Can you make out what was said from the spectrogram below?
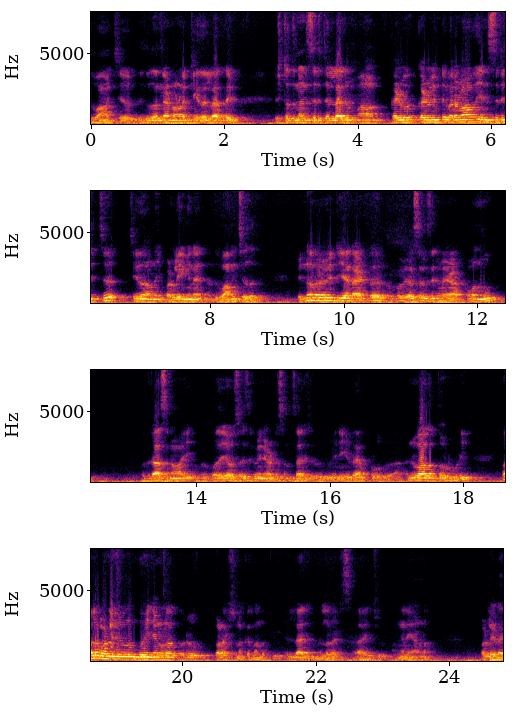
ഇത് വാങ്ങിച്ച് ഇത് തന്നെ ഡൊണേറ്റ് ചെയ്ത് എല്ലാവരുടെയും ഇഷ്ടത്തിനനുസരിച്ച് എല്ലാവരും ആ കഴിവ് കഴിവിന്റെ പരമാവധി അനുസരിച്ച് ചെയ്താണ് ഈ പള്ളി ഇങ്ങനെ അത് വാങ്ങിച്ചത് പിന്നെ റെനോവേറ്റ് ചെയ്യാനായിട്ട് വ്യവസായ സിനിമ വന്നു ഭദ്രാസനമായി വ്യവസായ സിനിമയുമായിട്ട് സംസാരിച്ചത് മിനിയുടെ അനുവാദത്തോടുകൂടി പല പള്ളികളിലും പോയി ഞങ്ങൾ ഒരു കളക്ഷനൊക്കെ നടത്തി എല്ലാവരും നല്ലതായിട്ട് സഹായിച്ചു അങ്ങനെയാണ് പള്ളിയുടെ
